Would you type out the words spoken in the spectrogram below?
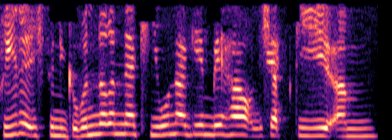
Friede, ich bin die Gründerin der Kiona GmbH und ich habe die ähm,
